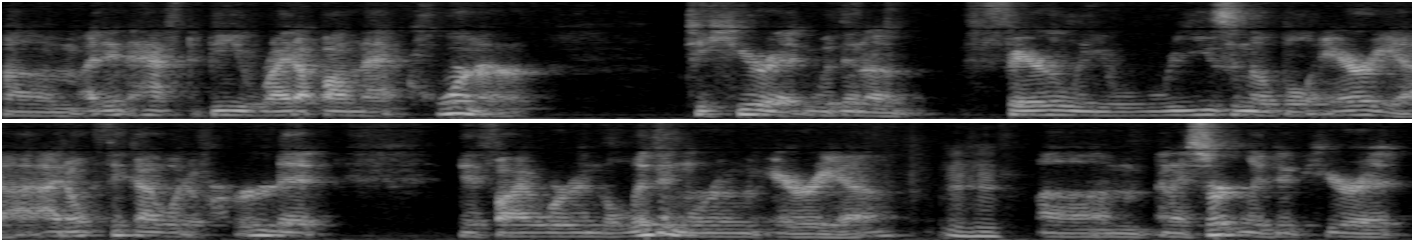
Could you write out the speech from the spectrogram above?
um, I didn't have to be right up on that corner to hear it within a fairly reasonable area. I don't think I would have heard it if I were in the living room area, Mhm. um, and I certainly didn't hear it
